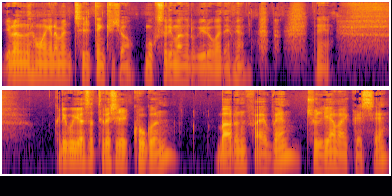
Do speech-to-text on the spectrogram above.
이런 상황이라면 제일 thank you죠. 목소리만으로 위로가 되면. 네. 그리고 이어서 들으실 곡은 마룬5 and 줄리아 마이클스의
